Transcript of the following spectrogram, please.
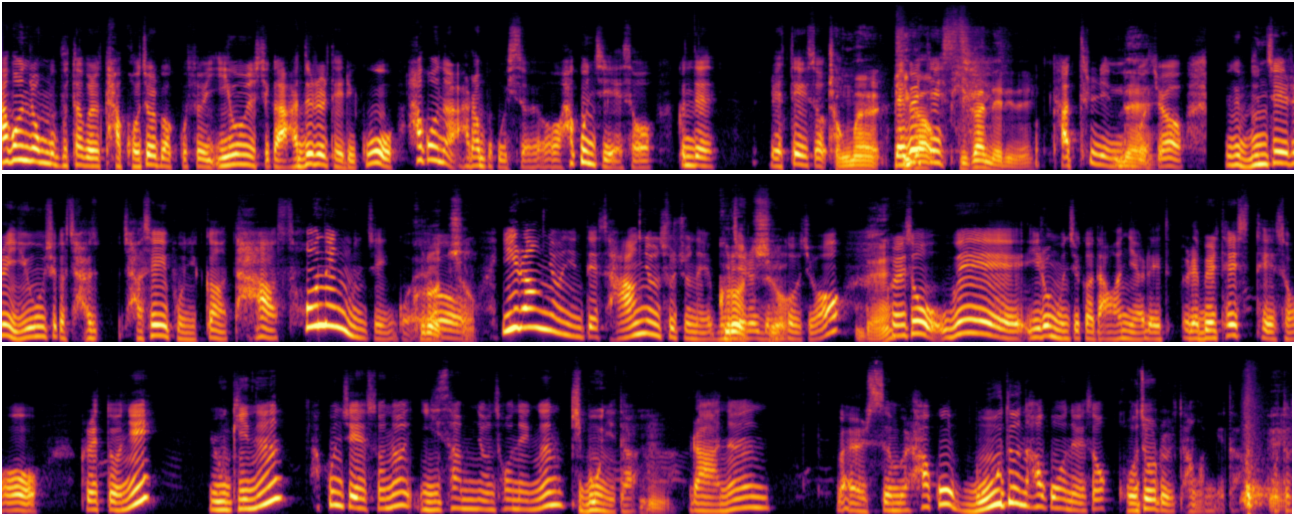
학원 정보 부탁을 다 거절받고서 이호연 씨가 아들을 데리고 학원을 알아보고 있어요. 학원지에서. 근데 레테에서 정말 레벨 비가. 비가 내리네. 다 틀리는 네. 거죠. 이게 문제를 이호연 씨가 자, 세히 보니까 다 선행 문제인 거예요. 그렇죠. 1학년인데 4학년 수준의 문제를 그렇죠. 낸 거죠. 네. 그래서 왜 이런 문제가 나왔냐 레, 레벨 테스트에서 그랬더니 여기는 학군지에서는 2, 3년 선행은 기본이다 음, 라는 말씀을 하고 모든 학원에서 거절을 당합니다. 네, 어떠세요?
